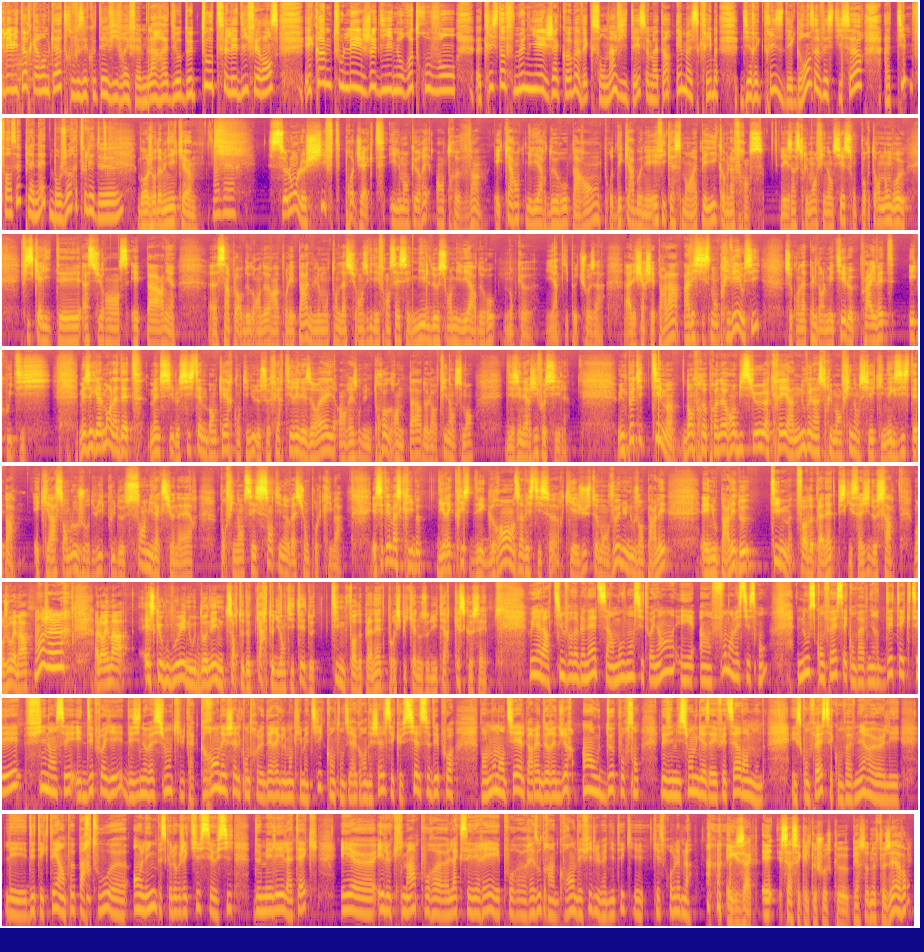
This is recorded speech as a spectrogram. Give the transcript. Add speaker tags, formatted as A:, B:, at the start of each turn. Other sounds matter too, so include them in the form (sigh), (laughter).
A: Il est 8h44, vous écoutez Vivre FM, la radio de toutes les différences. Et comme tous les jeudis, nous retrouvons euh, Christophe Meunier-Jacob avec son invité ce matin, Emma Scribe, directrice des grands investisseurs à Team for the Planet. Bonjour à tous les deux.
B: Bonjour Dominique.
A: Bonjour.
B: Selon le Shift Project, il manquerait entre 20 et 40 milliards d'euros par an pour décarboner efficacement un pays comme la France. Les instruments financiers sont pourtant nombreux. Fiscalité, assurance, épargne, euh, simple ordre de grandeur hein, pour l'épargne. Le montant de l'assurance vie des Français, c'est 1200 milliards d'euros. Donc euh, il y a un petit peu de choses à, à aller chercher par là. Investissement privé aussi, ce qu'on appelle dans le métier le private equity. Mais également la dette, même si le système bancaire continue de se faire tirer les oreilles en raison d'une trop grande part de leur financement des énergies fossiles. Une petite team d'entrepreneurs ambitieux a créé un nouvel instrument financier qui n'existait pas et qui rassemble aujourd'hui plus de 100 000 actionnaires pour financer 100 innovations pour le climat. Et c'était Emma Scribe, directrice des grands investisseurs, qui est justement venue nous en parler et nous parler de Team for the Planet, puisqu'il s'agit de ça. Bonjour Emma.
A: Bonjour.
B: Alors Emma, est-ce que vous pouvez nous donner une sorte de carte d'identité de Team for the Planet pour expliquer à nos auditeurs qu'est-ce que c'est
C: Oui, alors Team for the Planet, c'est un mouvement citoyen et un fonds d'investissement. Nous, ce qu'on fait, c'est qu'on va venir détecter, financer et déployer des innovations qui luttent à grande échelle contre le dérèglement climatique. Quand on dit à grande échelle, c'est que si elles se déploient dans le monde entier, elles permettent de réduire 1 ou 2% des émissions de gaz à effet de serre dans le monde. Et ce qu'on fait, c'est qu'on va venir euh, les, détecter un peu partout euh, en ligne parce que l'objectif, c'est aussi de mêler la tech et, euh, le climat pour l'accélérer et pour euh, résoudre un grand défi de l'humanité qui est, qui est ce problème-là. (laughs)
B: Exact. Et ça, c'est quelque chose que personne ne faisait avant?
